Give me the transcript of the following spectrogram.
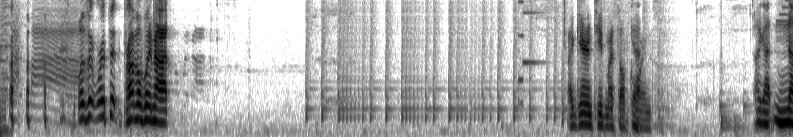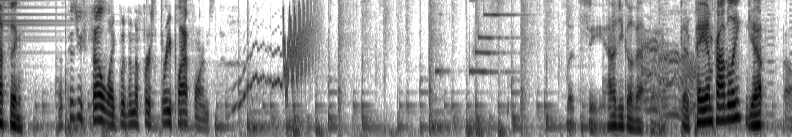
Was it worth it? Probably not. I guaranteed myself Yeah. coins. I got nothing. That's because you fell like within the first three platforms. Let's see. How do you go that way? Gotta pay him probably? Yep. Oh.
